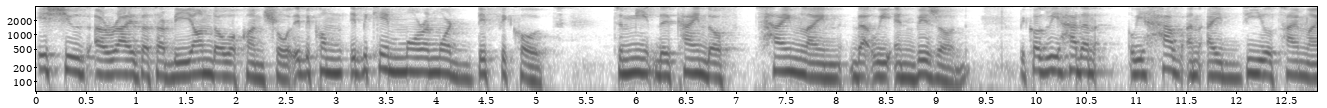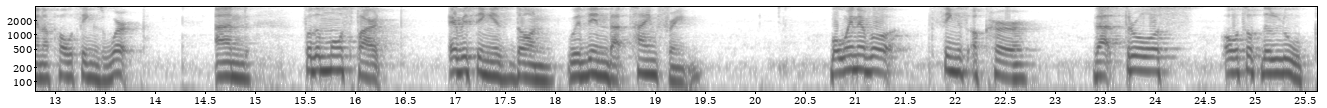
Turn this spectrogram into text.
issues arise that are beyond our control, it become it became more and more difficult to meet the kind of timeline that we envisioned because we had an we have an ideal timeline of how things work. And for the most part, everything is done within that time frame. But whenever things occur that throw us out of the loop,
